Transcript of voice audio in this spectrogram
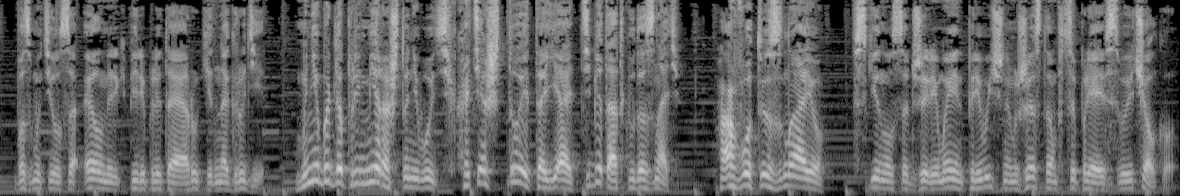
— возмутился Элмерик, переплетая руки на груди. «Мне бы для примера что-нибудь, хотя что это я, тебе-то откуда знать?» «А вот и знаю», — вскинулся Джерри Мэйн привычным жестом, вцепляясь в свою челку.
